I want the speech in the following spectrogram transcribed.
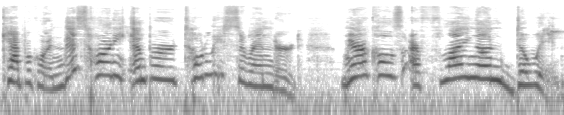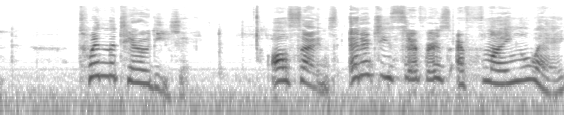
Capricorn, this horny emperor totally surrendered. Miracles are flying on the wind. Twin the Tarot DJ. All signs. Energy surfers are flying away.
